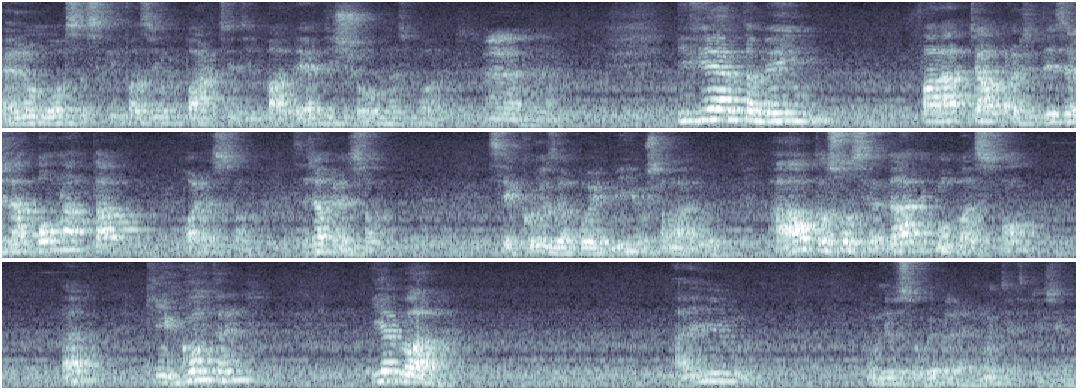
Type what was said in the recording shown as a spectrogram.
Eram moças que faziam parte de balé de show nas boates. Uhum. E vieram também falar tchau para gente, desejar bom Natal. Olha só, você já pensou? Você cruza a boemia, o chamado a alta sociedade com o basfon, né? que encontra, hein? E agora? Aí o Nilson Weber era muito inteligente.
